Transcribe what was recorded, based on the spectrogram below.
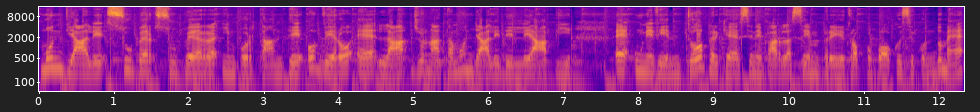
mondiale super super importante, ovvero è la giornata mondiale delle api è un evento perché se ne parla sempre troppo poco secondo me,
